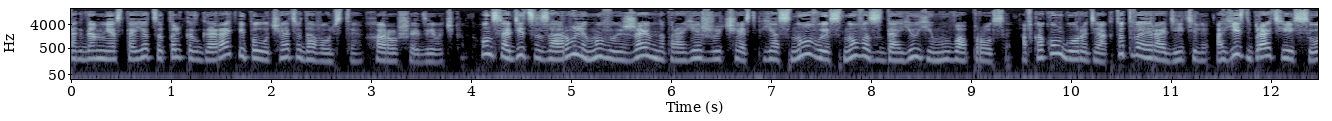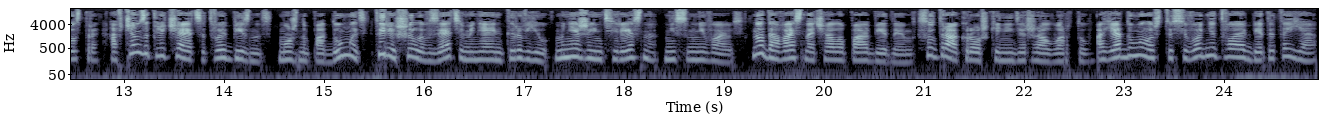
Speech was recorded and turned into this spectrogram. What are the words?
Тогда мне остается только сгорать и получать удовольствие. Хорошая девочка. Он садится за руль, и мы выезжаем на проезжую часть. Я снова и снова задаю ему вопросы. А в каком городе? А кто твои родители? А есть братья и сестры? А в чем заключается твой бизнес? Можно подумать, ты решила взять у меня интервью. Мне же интересно, не сомневаюсь. Но давай сначала пообедаем. С утра крошки не держал во рту. А я думала, что сегодня твой обед это я.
